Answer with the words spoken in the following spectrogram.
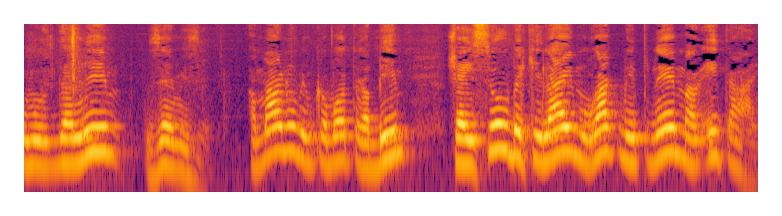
ומובדלים זה מזה. אמרנו במקומות רבים שהאיסור בכליים הוא רק מפני מראית העין.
